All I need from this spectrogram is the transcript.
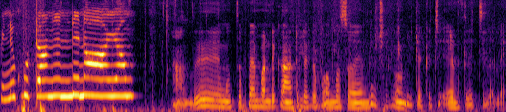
പിന്നെ കൂട്ടാൻ എന്തിനായം അത് മുത്തപ്പൻ പണ്ട് കാട്ടിലൊക്കെ പോകുമ്പോൾ സ്വയം രക്ഷയ്ക്ക് വേണ്ടിയിട്ടൊക്കെ എടുത്തു വെച്ചതല്ലേ.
